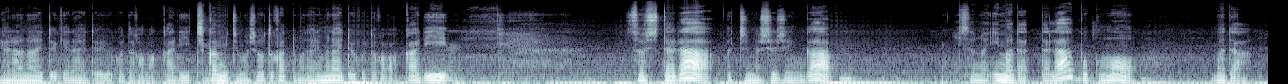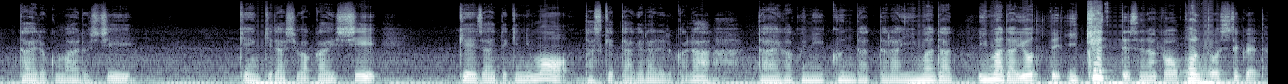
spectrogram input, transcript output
やらないといけないということが分かり近道もショートカットも何もないということが分かり、そしたらうちの主人が、その今だったら僕もまだ体力もあるし元気だし若いし経済的にも助けてあげられるから、大学に行くんだったら今だ今だよって行けって背中をポンと押してくれた、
